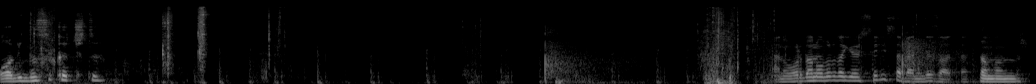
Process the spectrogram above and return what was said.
Abi nasıl kaçtı? Yani oradan olur da gösterirse bende zaten. Tamamdır.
